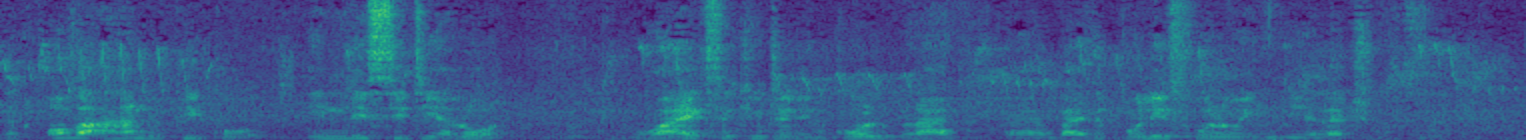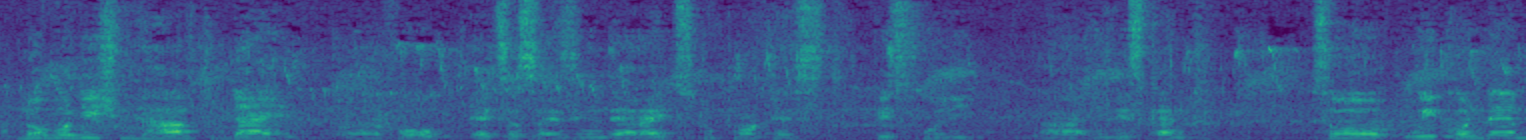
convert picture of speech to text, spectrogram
that over 100 people in this city alone were executed in cold blood uh, by the police following the elections. Nobody should have to die uh, for exercising their rights to protest peacefully uh, in this country. So we condemn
